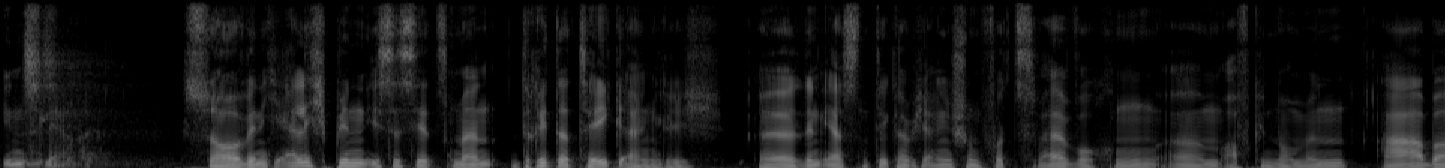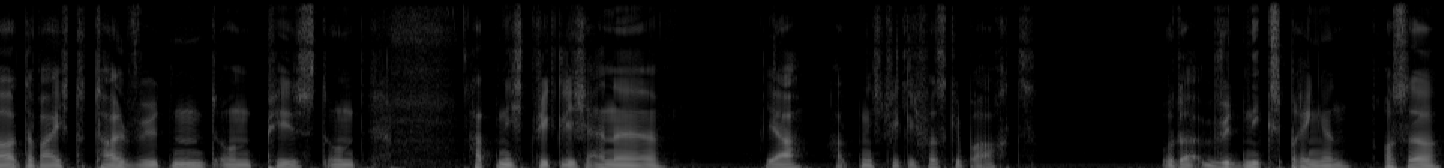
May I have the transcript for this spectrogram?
ins Leere. So, wenn ich ehrlich bin, ist es jetzt mein dritter Take eigentlich äh, den ersten Take habe ich eigentlich schon vor zwei Wochen ähm, aufgenommen, aber da war ich total wütend und pisst und hat nicht wirklich eine, ja, hat nicht wirklich was gebracht. Oder würde nichts bringen, außer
